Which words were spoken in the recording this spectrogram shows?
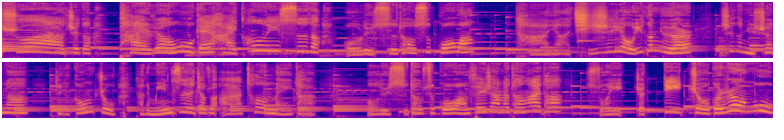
说啊，这个派任务给海克利斯的欧律斯透斯国王，他呀其实有一个女儿，这个女生呢。这个公主，她的名字叫做阿特梅塔。欧律斯透斯国王非常的疼爱她，所以这第九个任务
